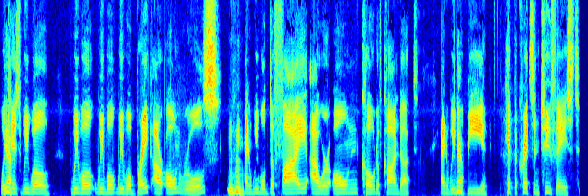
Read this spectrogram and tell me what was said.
which yeah. is we will we will we will we will break our own rules mm-hmm. and we will defy our own code of conduct and we yeah. will be hypocrites and two-faced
